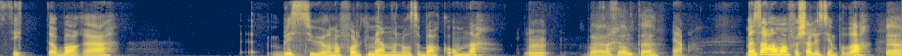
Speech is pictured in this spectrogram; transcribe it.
sitte og bare bli sur når folk mener noe tilbake om det. Mm, det er sant, det. Men så har man forskjellig syn på det, da. Ja.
